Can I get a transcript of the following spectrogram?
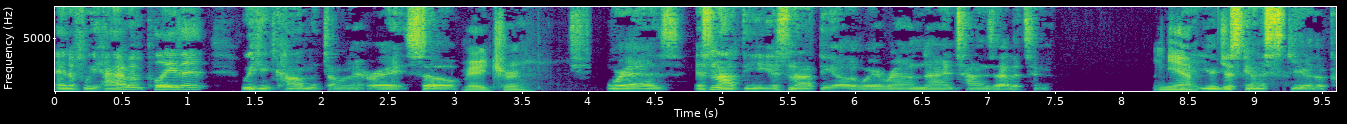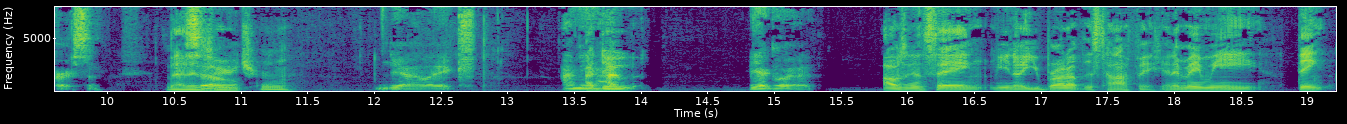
and if we haven't played it, we can comment on it, right? So Very true. Whereas it's not the it's not the other way around nine times out of ten. Yeah, You're just gonna scare the person. that is So- very true. Yeah, like I mean I do. yeah, go ahead. I was gonna say, you know, you brought up this topic, and it made me think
